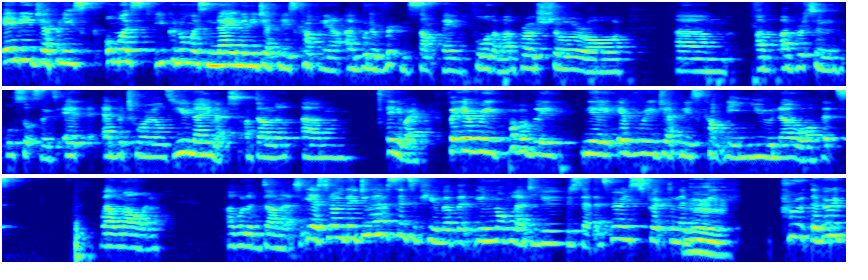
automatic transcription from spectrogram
any Japanese, almost you can almost name any Japanese company. I, I would have written something for them, a brochure, or um, I've, I've written all sorts of things, ad- advertorials, you name it. I've done the um, anyway for every probably nearly every Japanese company you know of that's well known. I will have done it. Yes, no, they do have a sense of humor, but you're not allowed to use that. It's very strict and they're very Mm. pru- they're very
